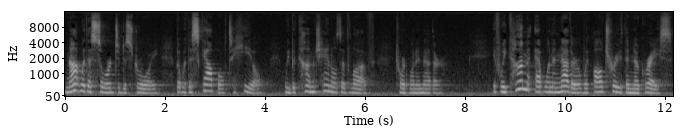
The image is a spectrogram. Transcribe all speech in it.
not with a sword to destroy, but with a scalpel to heal, we become channels of love toward one another. If we come at one another with all truth and no grace,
